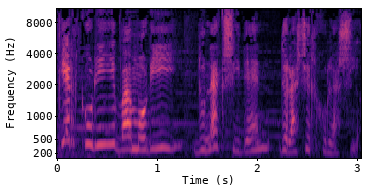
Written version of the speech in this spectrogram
Pierre Curie va morir d'un accident de la circulació.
